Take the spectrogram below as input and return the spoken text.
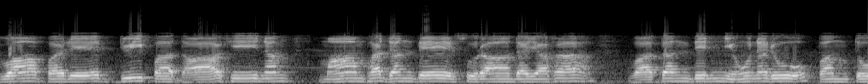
द्वापरे द्विपदाहीनं मां भजन्ते सुरादयः। वदन्ति न्यूनरूपं तु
